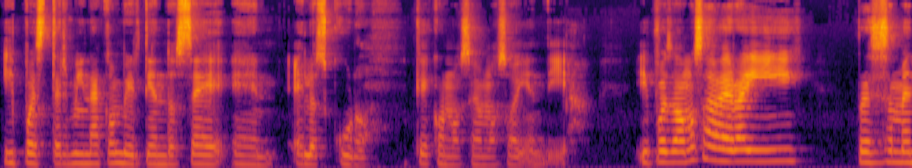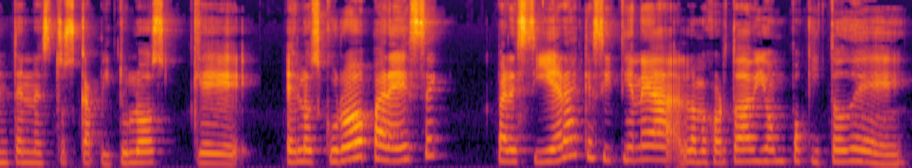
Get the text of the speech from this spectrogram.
y pues termina convirtiéndose en el oscuro que conocemos hoy en día. Y pues vamos a ver ahí, precisamente en estos capítulos, que el oscuro parece, pareciera que sí tiene a lo mejor todavía un poquito de,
